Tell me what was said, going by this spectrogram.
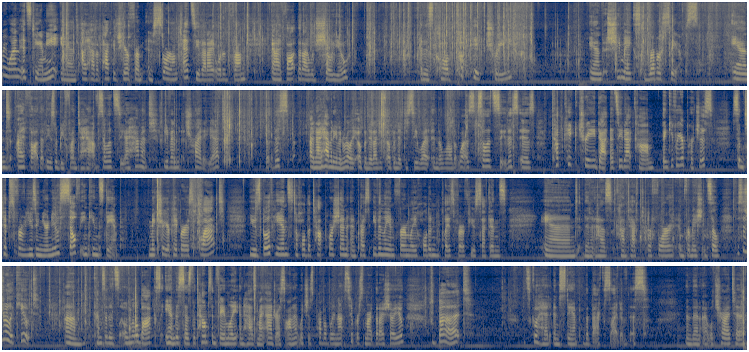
everyone, it's Tammy and I have a package here from a store on Etsy that I ordered from and I thought that I would show you. It is called Cupcake Tree and she makes rubber stamps and I thought that these would be fun to have. So let's see, I haven't even tried it yet, but this, and I haven't even really opened it. I just opened it to see what in the world it was. So let's see, this is cupcaketree.etsy.com. Thank you for your purchase. Some tips for using your new self-inking stamp. Make sure your paper is flat. Use both hands to hold the top portion and press evenly and firmly. Hold it in place for a few seconds. And then it has contact her for information. So this is really cute. Um, comes in its own little box and this says the Thompson family and has my address on it, which is probably not super smart that I show you. But let's go ahead and stamp the back side of this and then I will try to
